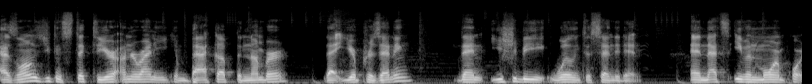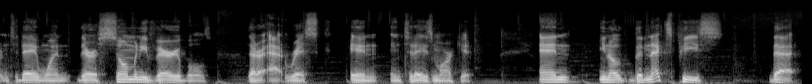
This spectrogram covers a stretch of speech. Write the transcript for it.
as long as you can stick to your underwriting you can back up the number that you're presenting then you should be willing to send it in and that's even more important today when there are so many variables that are at risk in in today's market and you know the next piece that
